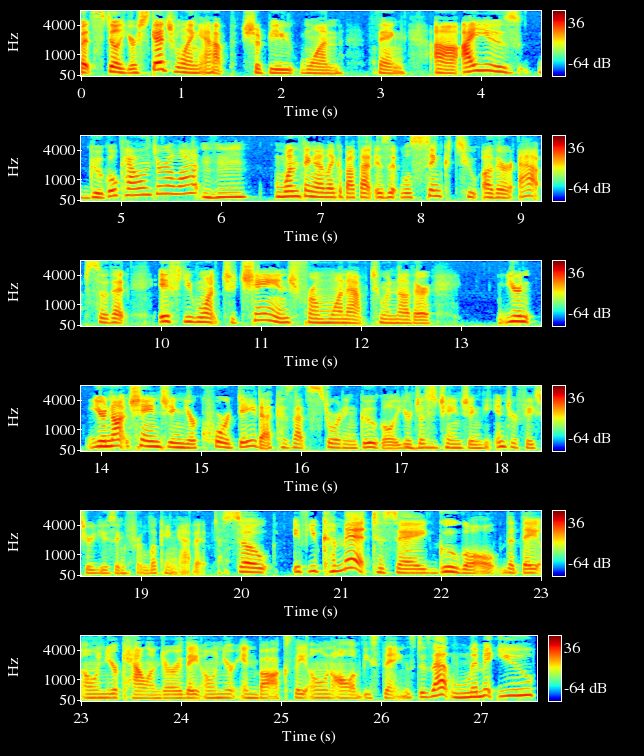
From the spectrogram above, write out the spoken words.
but still, your scheduling app should be one thing. Uh, I use Google Calendar a lot. Mm-hmm one thing I like about that is it will sync to other apps so that if you want to change from one app to another, you're you're not changing your core data because that's stored in Google. You're mm-hmm. just changing the interface you're using for looking at it. So if you commit to say Google that they own your calendar, they own your inbox, they own all of these things, does that limit you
